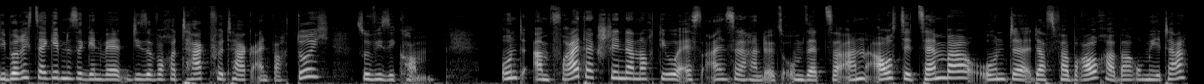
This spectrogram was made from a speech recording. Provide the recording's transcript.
Die Berichtsergebnisse gehen wir diese Woche Tag für Tag einfach durch, so wie sie kommen. Und am Freitag stehen dann noch die US-Einzelhandelsumsätze an aus Dezember und äh, das Verbraucherbarometer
